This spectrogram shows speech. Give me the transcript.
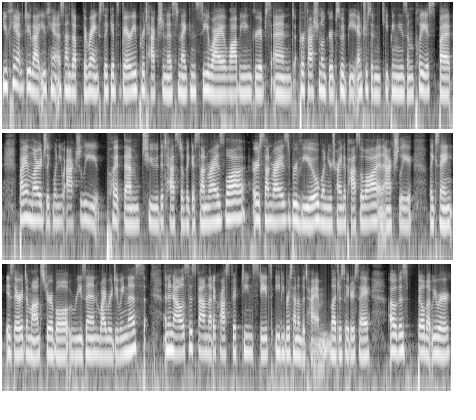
you can't do that. You can't ascend up the ranks. Like, it's very protectionist. And I can see why lobbying groups and professional groups would be interested in keeping these in place. But by and large, like, when you actually put them to the test of like a sunrise law or sunrise review when you're trying to pass a law and actually like saying is there a demonstrable reason why we're doing this an analysis found that across 15 states 80% of the time legislators say oh this bill that we were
